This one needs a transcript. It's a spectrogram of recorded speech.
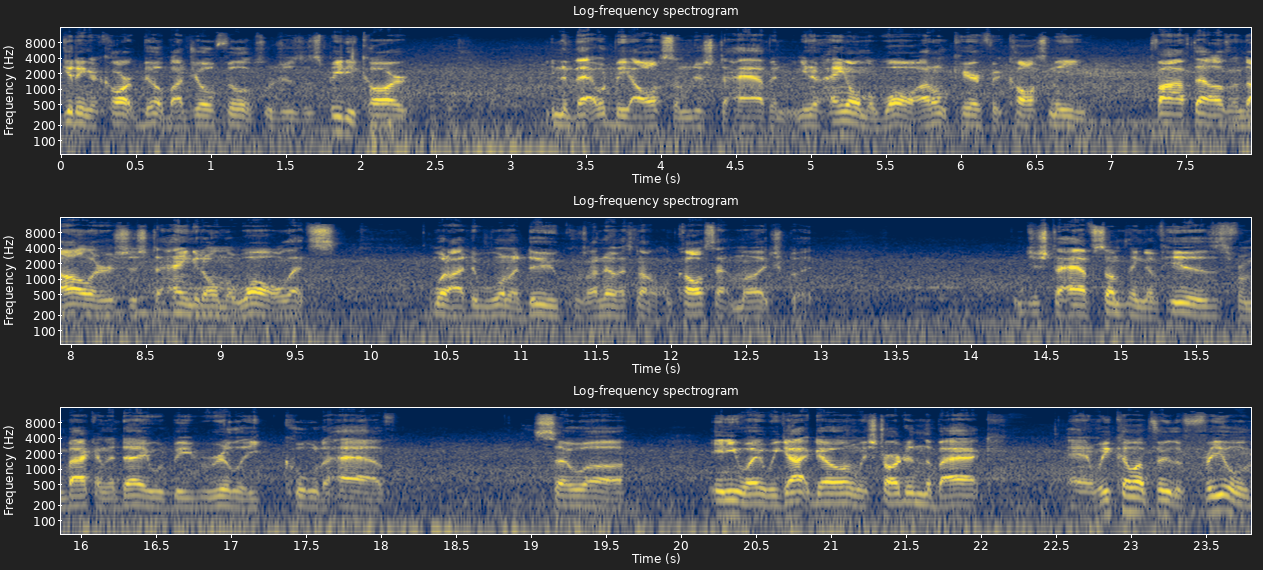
getting a cart built by Joel Phillips, which is a speedy cart, you know, that would be awesome just to have and, you know, hang on the wall. I don't care if it costs me $5,000 just to hang it on the wall. That's what I do want to do because I know it's not going to cost that much, but just to have something of his from back in the day would be really cool to have. So, uh, anyway, we got going. We started in the back and we come up through the field,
